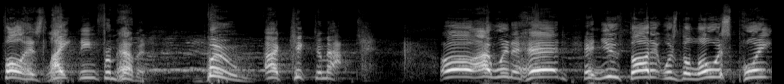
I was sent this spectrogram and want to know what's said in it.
fall as lightning from heaven. Boom, I kicked him out. Oh, I went ahead and you thought it was the lowest point,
